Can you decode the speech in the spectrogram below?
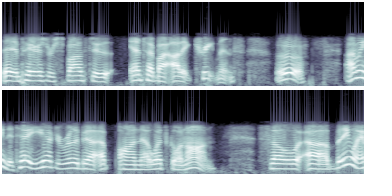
that impairs response to antibiotic treatments. Ugh. I mean to tell you, you have to really be up on uh, what's going on. So, uh, but anyway,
